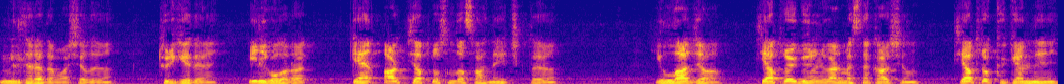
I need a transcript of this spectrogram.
İngiltere'de başladı. Türkiye'de ilk olarak Gen Art Tiyatrosu'nda sahneye çıktı. Yıllarca tiyatroya gönül vermesine karşın tiyatro kökenli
